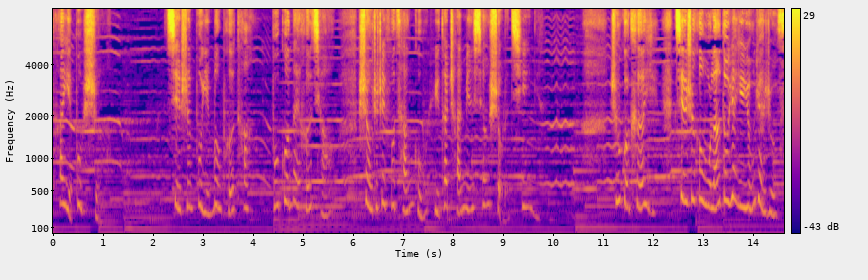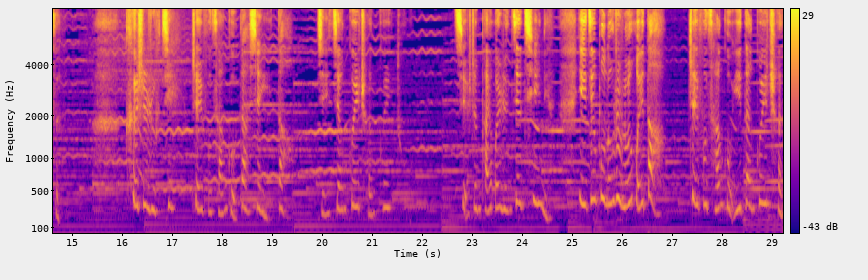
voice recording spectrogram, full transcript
他也不舍。妾身不饮孟婆汤，不过奈何桥，守着这副残骨，与他缠绵相守了七年。如果可以，妾身和五郎都愿意永远如此。可是如今。这副残骨大限已到，即将归尘归土。妾身徘徊人间七年，已经不能入轮回道。这副残骨一旦归尘，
